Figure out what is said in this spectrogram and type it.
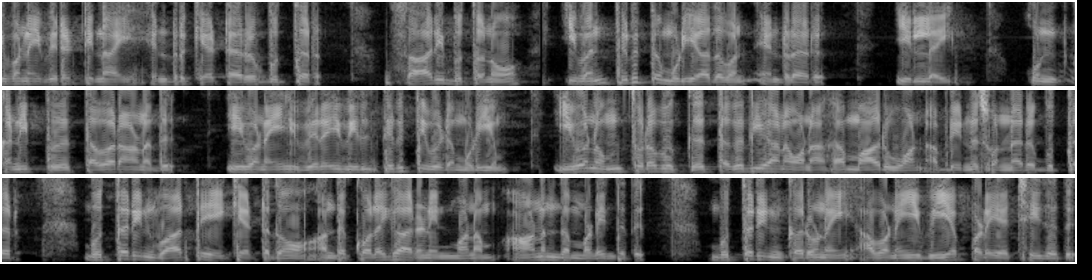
இவனை விரட்டினாய்? என்று கேட்டாரு புத்தர். சாரிபுத்தனோ இவன் திருத்த முடியாதவன் என்றாரு. இல்லை உன் கணிப்பு தவறானது. இவனை விரைவில் திருத்திவிட முடியும். இவனும் துறவுக்கு தகுதியானவனாக மாறுவான் அப்படின்னு சொன்னாரு புத்தர். புத்தரின் வார்த்தையை கேட்டதும் அந்த கொலைகாரனின் மனம் ஆனந்தம் அடைந்தது. புத்தரின் கருணை அவனை வியப்படையச் செய்தது.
